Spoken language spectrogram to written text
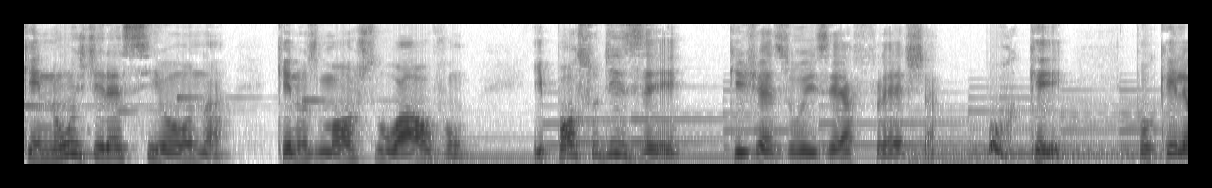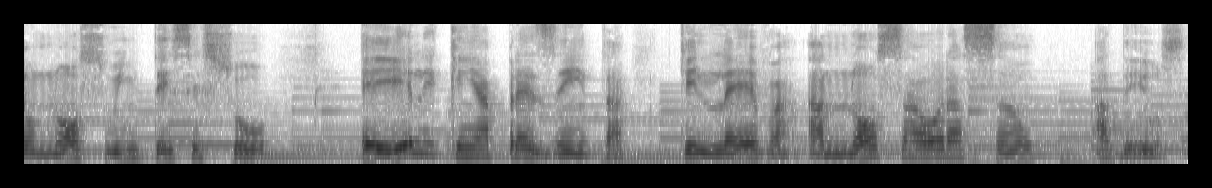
que nos direciona, que nos mostra o alvo. E posso dizer que Jesus é a flecha. Por quê? Porque Ele é o nosso intercessor. É Ele quem apresenta, quem leva a nossa oração a Deus.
